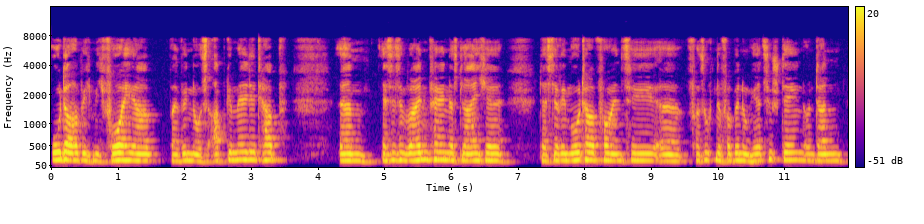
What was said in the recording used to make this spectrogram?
oder ob ich mich vorher bei Windows abgemeldet habe. Ähm, es ist in beiden Fällen das gleiche, dass der Remote Hub VNC äh, versucht eine Verbindung herzustellen und dann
